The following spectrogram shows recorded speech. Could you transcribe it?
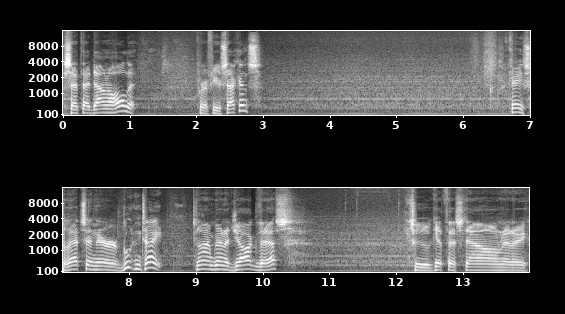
Set that down and hold it for a few seconds. Okay, so that's in there Guten tight. So now I'm going to jog this to get this down at a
